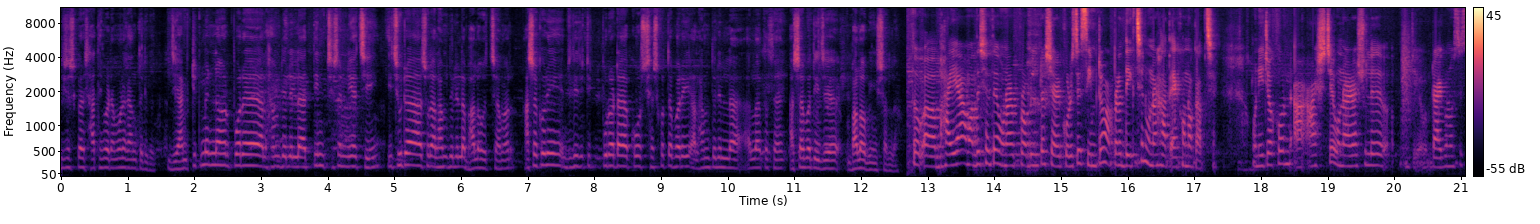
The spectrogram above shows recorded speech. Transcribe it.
বিশেষ করে সাথী ম্যাডাম অনেক আন্তরিকতা যে আমি ট্রিটমেন্ট নেওয়ার পরে আলহামদুলিল্লাহ তিন সেশন নিয়েছি, কিছুটা আসলে আলহামদুলিল্লাহ ভালো হচ্ছে আমার। আশা করি যদি পুরোটা কোর্স শেষ করতে পারি, আলহামদুলিল্লাহ আল্লাহর কাছে আশাবাদী যে ভালো হবে ইনশাল্লাহ। তো ভাইয়া আমাদের সাথে ওনার প্রবলেমটা শেয়ার করেছে সিমটম আপনারা দেখছেন, ওনার হাত এখনও কাঁপছে। উনি যখন আসছে, ওনার আসলে ডায়াগনোসিস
